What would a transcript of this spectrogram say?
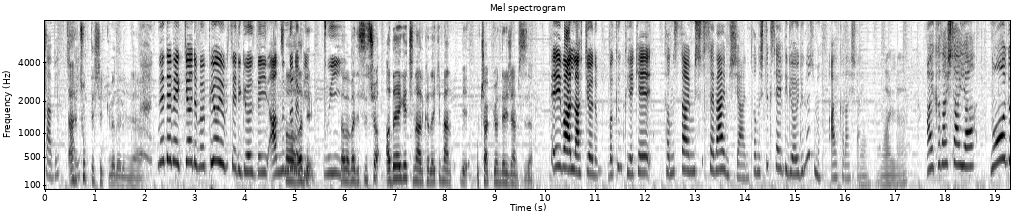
Tabii. Ah, çok teşekkür ederim ya. Ne demek canım öpüyorum seni gözdeğin. Alnından hadi. öpeyim. Uy. Tamam hadi siz şu adaya geçin arkadaki ben bir uçak göndereceğim size. Eyvallah canım. Bakın Kıyake tanışsaymışız severmiş yani. Tanıştık sevdi gördünüz mü arkadaşlar? Valla. Arkadaşlar ya ne oldu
